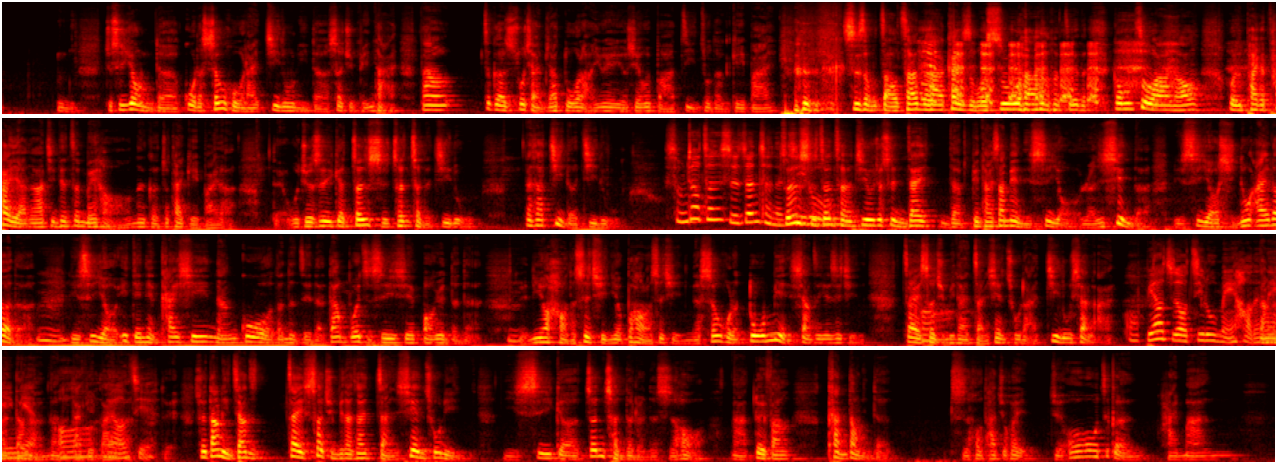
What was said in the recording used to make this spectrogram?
嗯就是用你的过的生活来记录你的社群平台。当然，这个说起来比较多啦，因为有些人会把自己做的很 gay 白，吃什么早餐啊，看什么书啊之类的，工作啊，然后或者拍个太阳啊，今天真美好，那个就太 gay 白了。对我觉得是一个真实真诚的记录，但是他记得记录。什么叫真实真诚的记录？真实真诚的记录，就是你在你的平台上面，你是有人性的，你是有喜怒哀乐的，嗯你是有一点点开心、难过等等之类的，当然不会只是一些抱怨等等。嗯你有好的事情，你有不好的事情，你的生活的多面向这件事情，在社群平台展现出来、记录下来。哦，不要只有记录美好的当那一面然当然，那哦你太可以，掰了解。对，所以当你这样子在社群平台上展现出你你是一个真诚的人的时候，那对方看到你的时候，他就会觉得哦，这个人还蛮，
